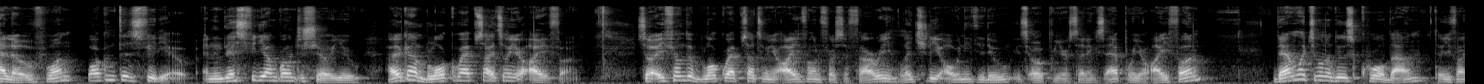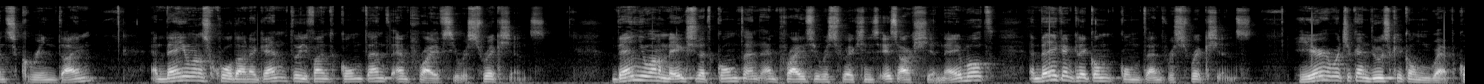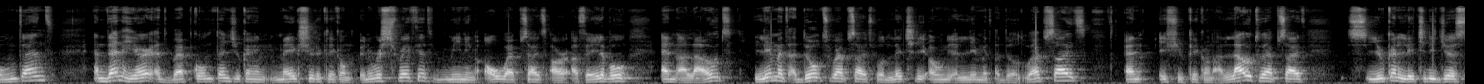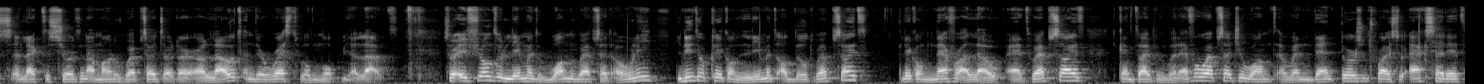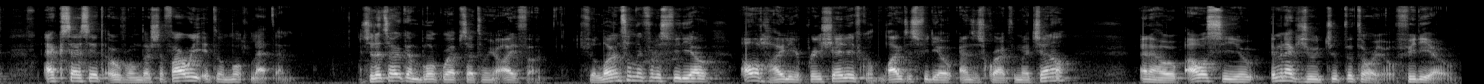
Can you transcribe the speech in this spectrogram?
Hello everyone, welcome to this video and in this video I'm going to show you how you can block websites on your iPhone. So if you want to block websites on your iPhone for Safari, literally all you need to do is open your settings app on your iPhone. Then what you want to do is scroll down till you find screen time and then you want to scroll down again till you find content and privacy restrictions. Then you want to make sure that content and privacy restrictions is actually enabled and then you can click on content restrictions. Here what you can do is click on web content and then here at web content you can make sure to click on unrestricted meaning all websites are available and allowed. Limit adult websites will literally only limit adult websites and if you click on allowed website you can literally just select a certain amount of websites that are allowed and the rest will not be allowed. So if you want to limit one website only you need to click on limit adult websites click on never allow add website you can type in whatever website you want and when that person tries to access it, access it over on their Safari, it will not let them. So that's how you can block websites on your iPhone. If you learned something from this video, I would highly appreciate it if you could like this video and subscribe to my channel. And I hope I will see you in my next YouTube tutorial video.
